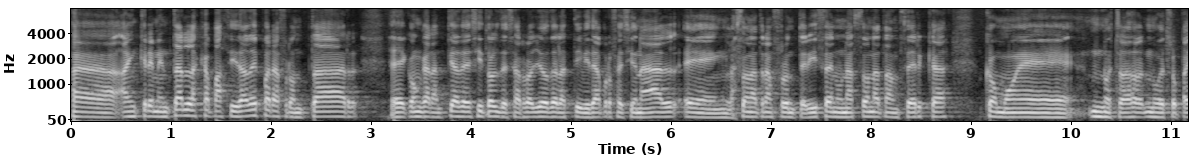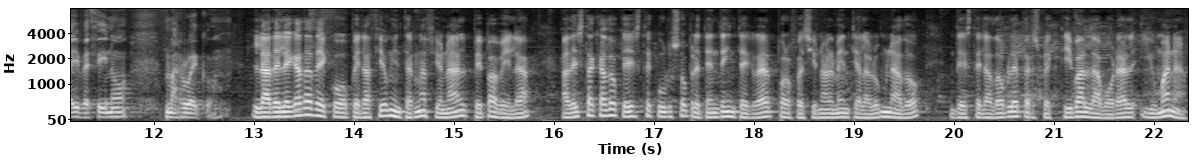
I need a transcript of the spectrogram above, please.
a, incrementar las capacidades para afrontar eh, con garantías de éxito el desarrollo de la actividad profesional en la zona transfronteriza, en una zona tan cerca como es nuestro país vecino, Marruecos. La delegada de Cooperación Internacional, Pepa Vela, ha destacado que este curso pretende integrar profesionalmente al alumnado desde la doble perspectiva laboral y humana,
